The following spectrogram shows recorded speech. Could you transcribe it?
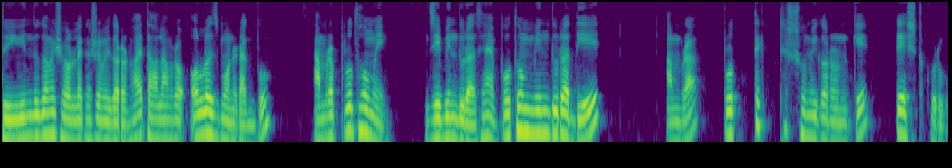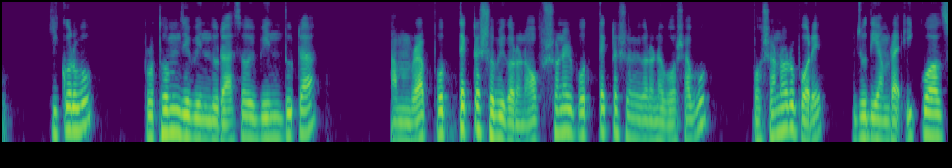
দুই বিন্দুগামী সরলরেখা সমীকরণ হয়, তাহলে আমরা অলওয়েজ মনে রাখব, আমরা প্রথমে যে বিন্দুরা আছে হ্যাঁ প্রথম বিন্দুরা দিয়ে আমরা প্রত্যেকটা সমীকরণকে টেস্ট করব। কি করব? প্রথম যে বিন্দুটা আছে, ওই বিন্দুটা আমরা প্রত্যেকটা সমীকরণে, অপশনের প্রত্যেকটা সমীকরণে বসাবো। বসানোর পরে যদি আমরা ইকুয়ালস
